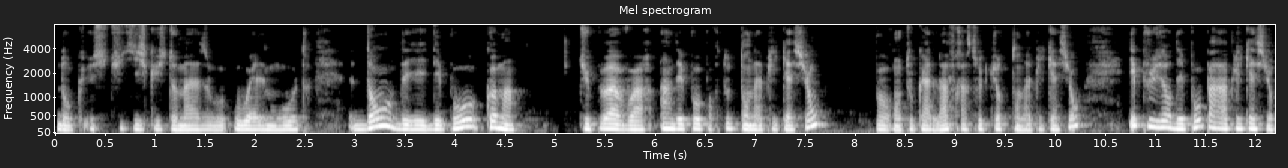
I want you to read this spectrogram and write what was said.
donc si tu utilises Customaz ou, Helm ou autre, dans des dépôts communs. Tu peux avoir un dépôt pour toute ton application, pour en tout cas l'infrastructure de ton application, et plusieurs dépôts par application.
